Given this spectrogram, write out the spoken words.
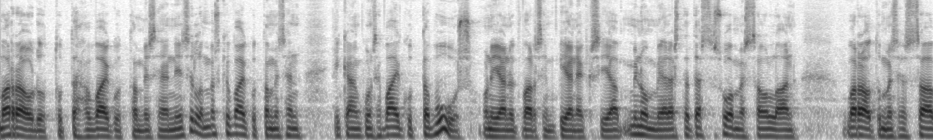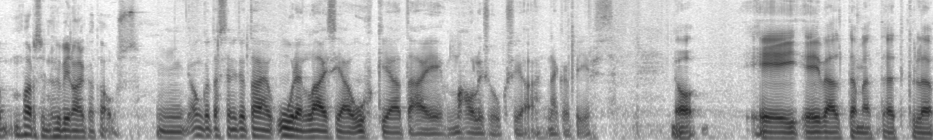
varauduttu tähän vaikuttamiseen, niin silloin myöskin vaikuttamisen ikään kuin se vaikuttavuus on jäänyt varsin pieneksi. Ja minun mielestä tässä Suomessa ollaan varautumisessa varsin hyvin aikataulussa. Mm, onko tässä nyt jotain uudenlaisia uhkia tai mahdollisuuksia näköpiirissä? No ei, ei välttämättä. Että kyllä,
